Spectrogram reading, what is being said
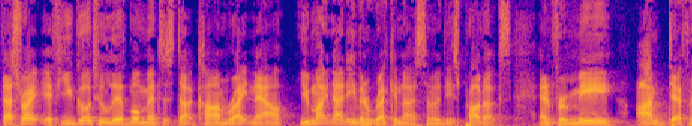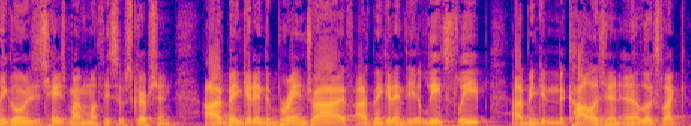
That's right. If you go to livemomentous.com right now, you might not even recognize some of these products. And for me, I'm definitely going to change my monthly subscription. I've been getting the Brain Drive, I've been getting the Elite Sleep, I've been getting the collagen, and it looks like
